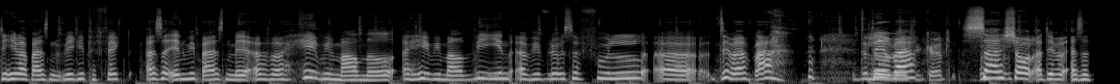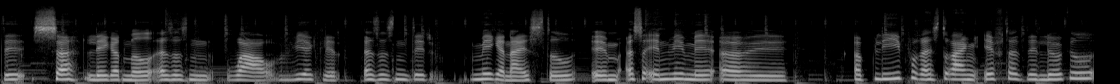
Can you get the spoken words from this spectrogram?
det hele var bare sådan virkelig perfekt. Og så endte vi bare sådan med at få helt vildt meget mad, og helt vildt meget vin, og vi blev så fulde, og det var bare Det lyder var- virkelig godt. så sjovt, og det, var, altså, det er så lækkert mad. Altså sådan, wow, virkelig. Altså sådan, det er et mega nice sted. Øhm, og så endte vi med at, øh, at blive på restauranten efter det lukkede,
